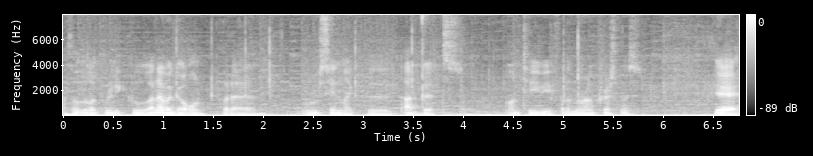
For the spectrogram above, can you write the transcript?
I thought they looked really cool. I never got one, but uh, I remember seeing like the adverts on TV for them around Christmas. Yeah,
